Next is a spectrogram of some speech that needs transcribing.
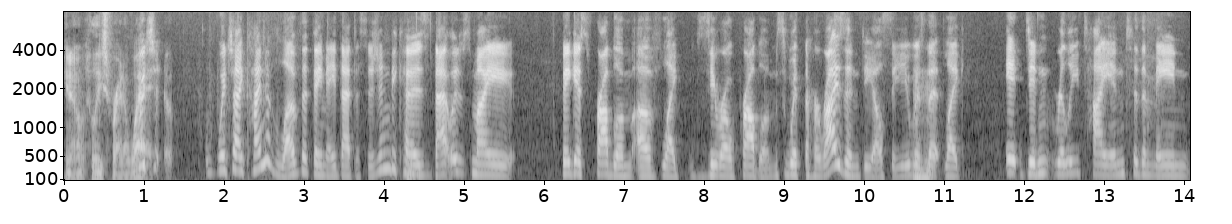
You know, at least right away. Which, which I kind of love that they made that decision because Mm. that was my biggest problem of like zero problems with the Horizon DLC was Mhm. that like it didn't really tie into the main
